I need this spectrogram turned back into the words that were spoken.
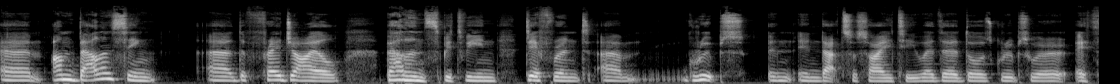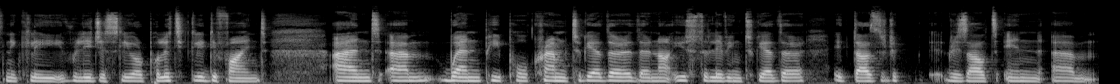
um, unbalancing uh, the fragile balance between different um, groups in, in that society, whether those groups were ethnically, religiously, or politically defined. And um, when people cram together, they're not used to living together. It does re- result in um,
